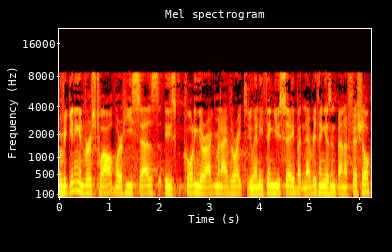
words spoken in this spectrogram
We're beginning in verse 12 where he says, he's quoting their argument, I have the right to do anything you say, but everything isn't beneficial.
